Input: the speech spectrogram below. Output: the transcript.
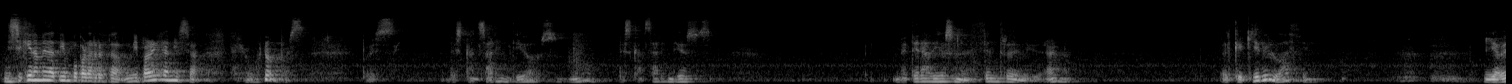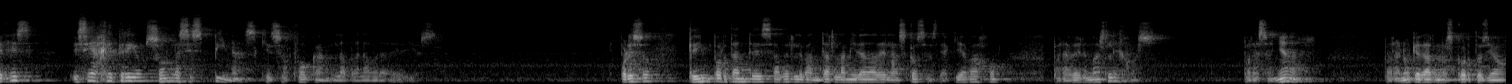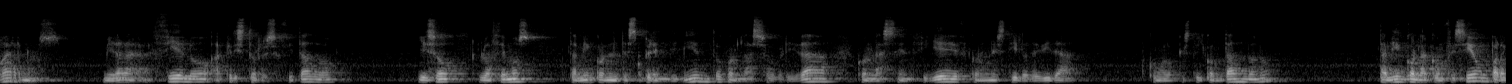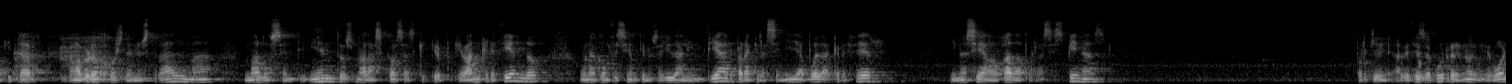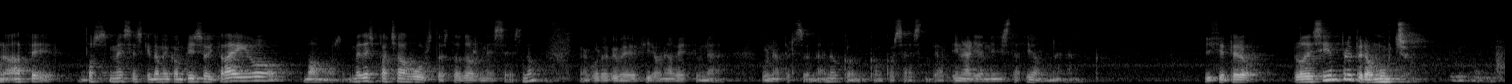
Ni siquiera me da tiempo para rezar, ni para ir a misa. Digo, bueno, pues, pues descansar en Dios, ¿no? Descansar en Dios meter a Dios en el centro de mi verano. El que quiere lo hace. Y a veces ese ajetreo son las espinas que sofocan la palabra de Dios. Por eso, qué importante es saber levantar la mirada de las cosas de aquí abajo para ver más lejos, para soñar, para no quedarnos cortos y ahogarnos, mirar al cielo, a Cristo resucitado. Y eso lo hacemos también con el desprendimiento, con la sobriedad, con la sencillez, con un estilo de vida como lo que estoy contando, ¿no? También con la confesión para quitar abrojos de nuestra alma, malos sentimientos, malas cosas que, van creciendo, una confesión que nos ayuda a limpiar para que la semilla pueda crecer y no sea ahogada por las espinas. Porque a veces ocurre, ¿no? Dice, bueno, hace dos meses que no me confieso y traigo, vamos, me he despachado a gusto estos dos meses, ¿no? Me acuerdo que me decía una vez una, una persona, ¿no? Con, con, cosas de ordinaria administración. Dice, pero lo de siempre, pero mucho,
